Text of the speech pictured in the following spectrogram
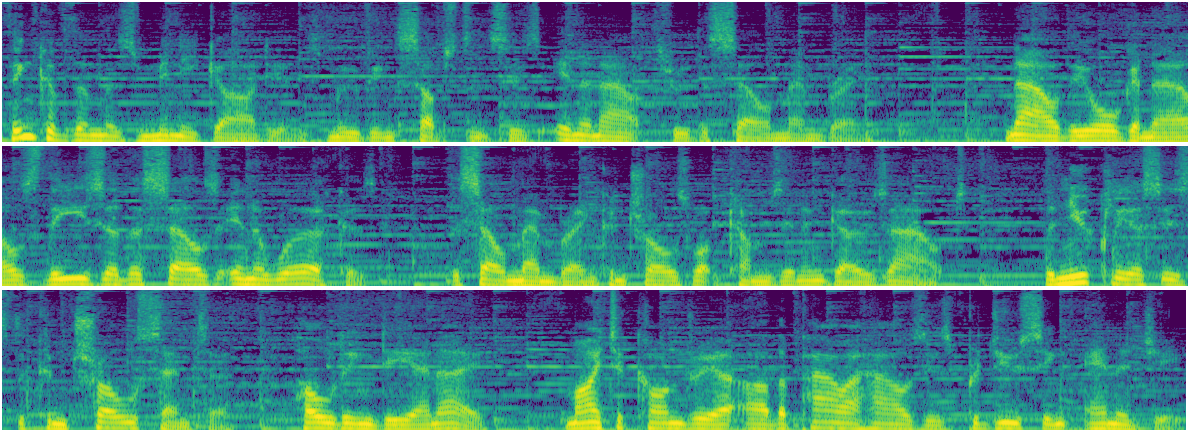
Think of them as mini guardians moving substances in and out through the cell membrane. Now, the organelles, these are the cell's inner workers. The cell membrane controls what comes in and goes out. The nucleus is the control center, holding DNA. Mitochondria are the powerhouses producing energy.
